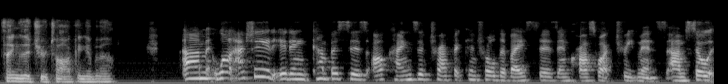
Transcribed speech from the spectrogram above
thing that you're talking about? Um, well, actually, it, it, encompasses all kinds of traffic control devices and crosswalk treatments. Um, so,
